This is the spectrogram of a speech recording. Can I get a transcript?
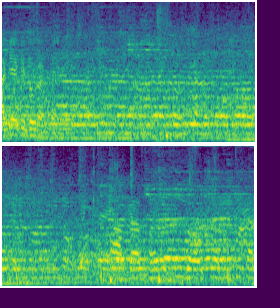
আগে আগে দৌড়ান আর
